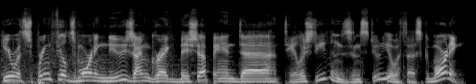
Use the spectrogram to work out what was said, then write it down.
here with Springfield's Morning News. I'm Greg Bishop, and uh, Taylor Stevens in studio with us. Good morning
